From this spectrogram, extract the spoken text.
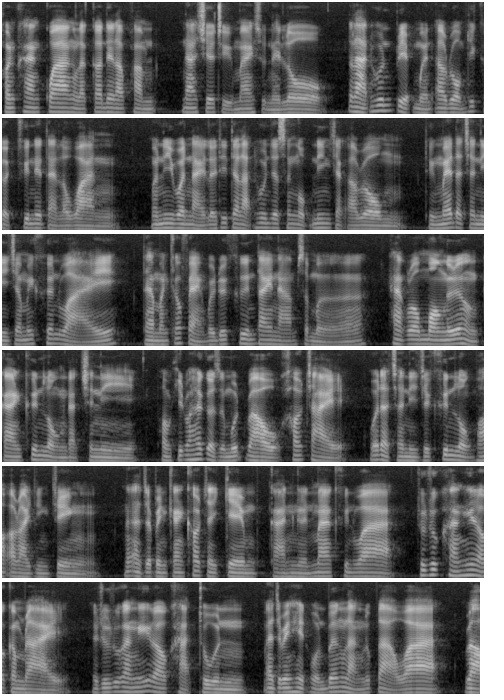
ค่อนข้างกว้าง แล้วก็ได้รับความน่าเชื่อถือมากที่สุดในโลก ตลาดหุ้นเปรียบเหมือนอารมณ์ที่เกิดขึ้นในแต่ละวัน มันมีวันไหนเลยที่ตลาดหุ้นจะสงบนิ่งจากอารมณ์ ถึงแม้ดัชนีจะไม่เคลื่อนไหว แต่มันก็แฝงไปด้วยคลื่นใต้น้ำเสมอ หากเรามองในเรื่องของการขึ้นลงดัชนี ผมคิดว่าถ้าเกิดสมมติเราเข้าใจ ว่าดัชนีจะขึ้นลงเพราะอะไรจริง ๆ นั่นอาจจะเป็นการเข้าใจเกมการเงินมากขึ้นว่า ทุกๆ ครั้งที่เรากำไร หรือทุกๆ ครั้งที่เราขาดทุน อาจจะเป็นเหตุผลเบื้องหลังหรือเปล่าว่า เรา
